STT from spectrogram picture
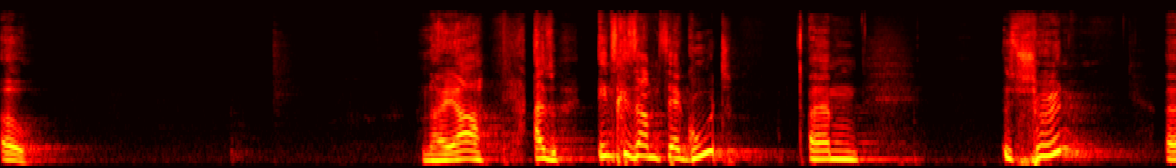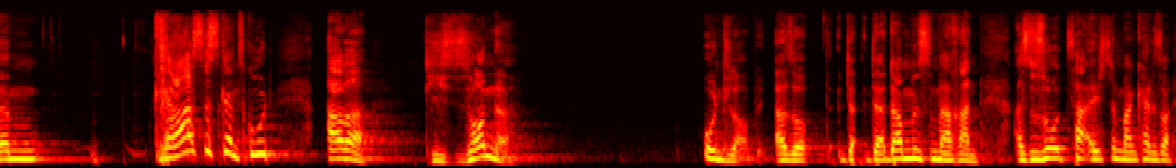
Oh. Naja, also insgesamt sehr gut. Ähm, ist schön. Ähm, Gras ist ganz gut, aber die Sonne Unglaublich. Also da, da müssen wir ran. Also so zeichnet man keine Sonne.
